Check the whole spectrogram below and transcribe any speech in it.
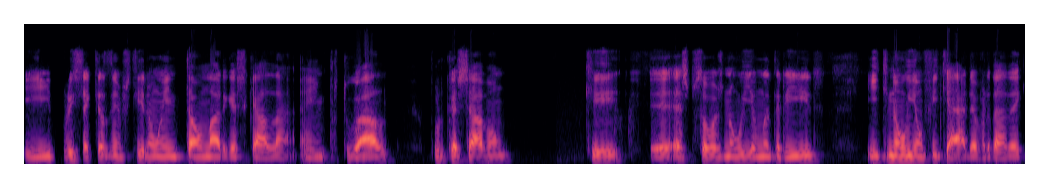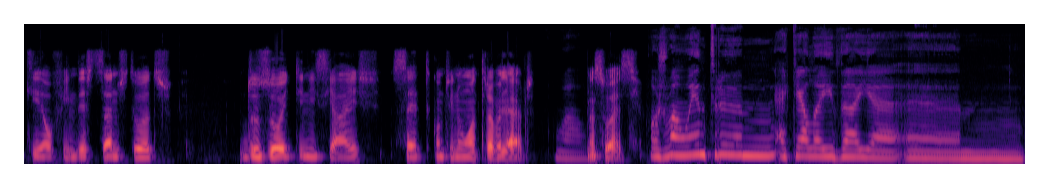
e por isso é que eles investiram em tão larga escala em Portugal, porque achavam que eh, as pessoas não iam aderir e que não iam ficar. A verdade é que ao fim destes anos todos, dos oito iniciais, sete continuam a trabalhar. Uau. na Suécia. Oh, João, entre hum, aquela ideia hum,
